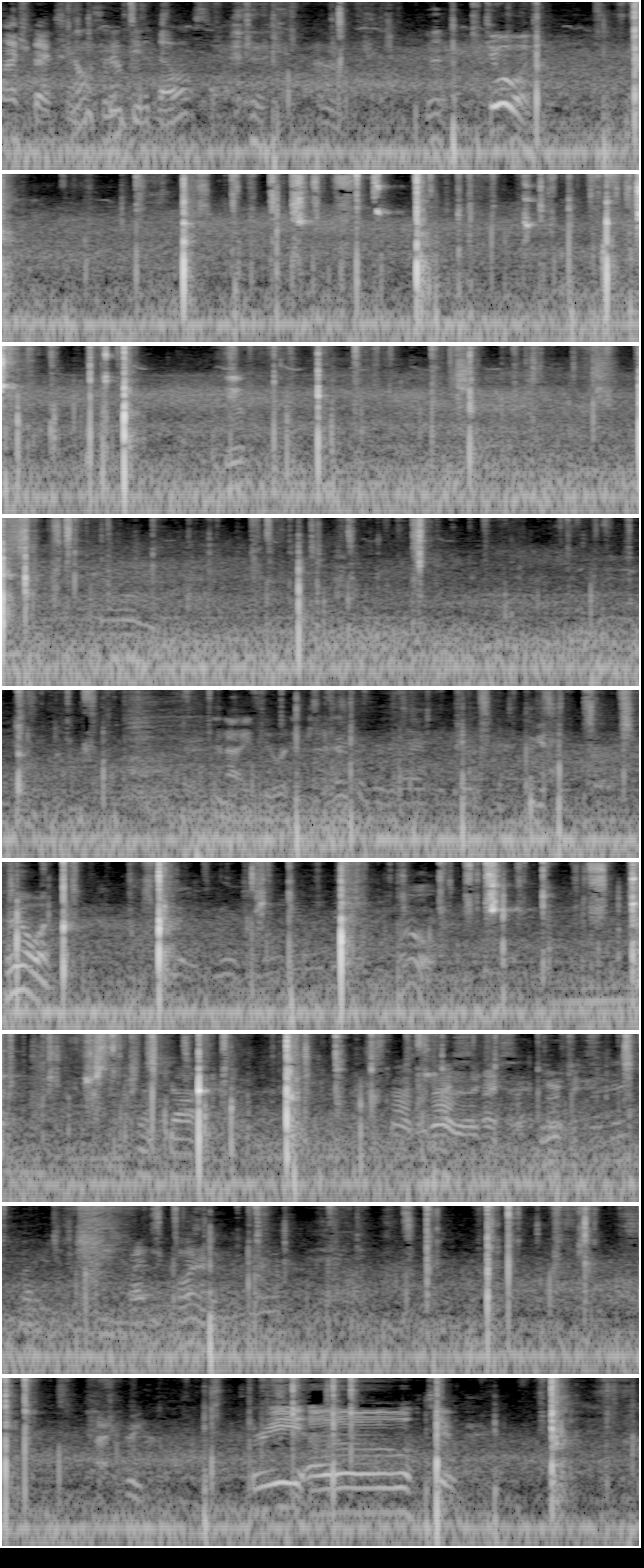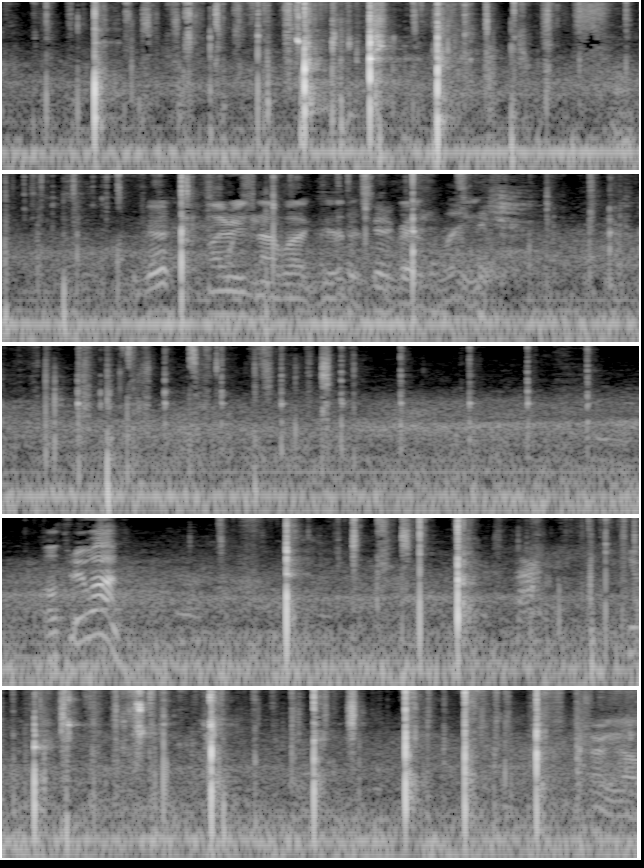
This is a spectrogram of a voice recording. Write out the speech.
Flashbacks. Almost fifty hit that last time. Two oh one. You. And I do it again. Three oh one. Oh. Nice shot. Not, not Nice. Perfect. Right in the corner. All right, three. Three oh two. Good. My reason I wasn't good. That's good because I was late. Oh, three one. There we go.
